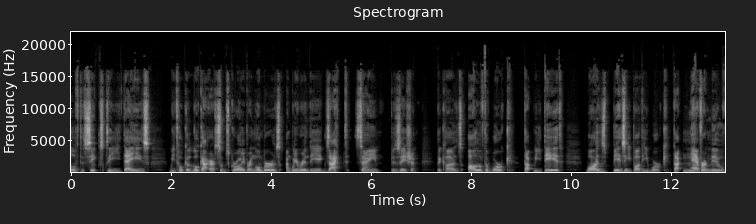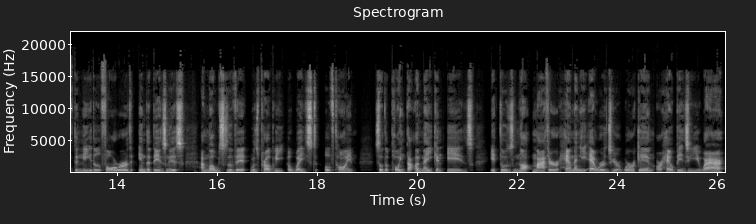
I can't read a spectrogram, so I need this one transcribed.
of the 60 days, we took a look at our subscriber numbers and we were in the exact same position because all of the work that we did was busybody work that never moved the needle forward in the business and most of it was probably a waste of time. So the point that I'm making is it does not matter how many hours you're working or how busy you are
